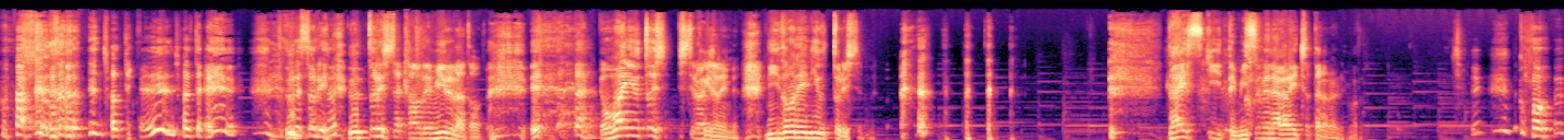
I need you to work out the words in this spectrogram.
ちょっと待って、ちょっと待って。うっとり、うっとりした顔で見るなと。え、お前にうっとりししてるわけじゃないんだよ。二度寝にうっとりしてるんだよ。大好きって見つめながら言っちゃったからね、今。こう、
